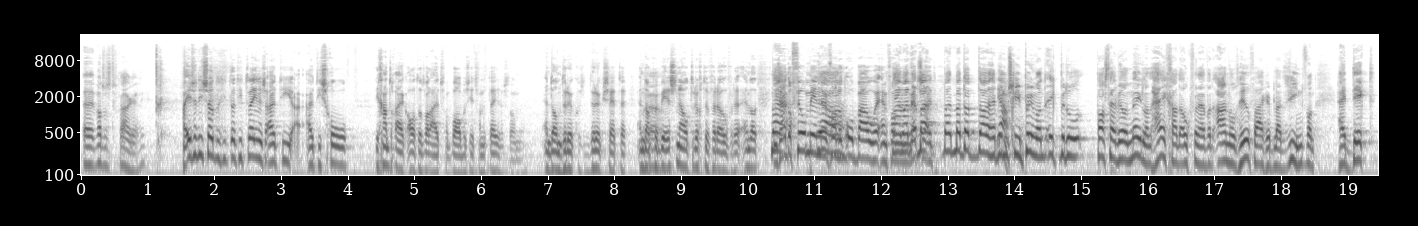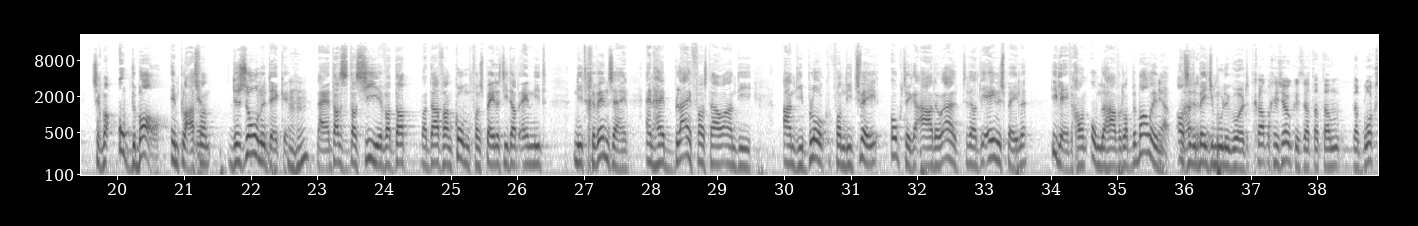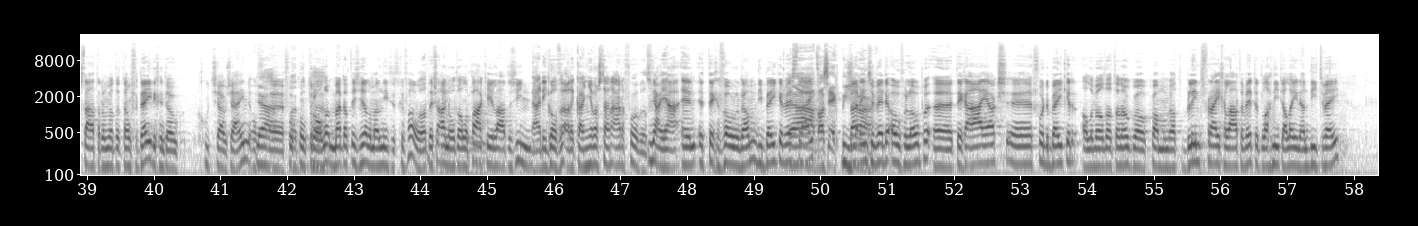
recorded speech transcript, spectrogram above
uh, wat was de vraag eigenlijk? Maar is het niet zo dat die, dat die trainers uit die, uit die school, die gaan toch eigenlijk altijd wel uit van balbezit van de tegenstander? En dan druk, druk zetten. En dan proberen snel terug te veroveren. En dat, die Nou zijn toch veel minder ja. van het opbouwen en van Nee, de wedstrijd. maar, maar, maar dat, daar heb je Ja. misschien een punt. Want ik bedoel, past hij wel in Nederland? Hij gaat ook vanuit wat Arnold heel vaak heeft laten zien. Van, hij dekt zeg maar, op de bal in plaats Ja. van de zone dekken. Mhm. Nou ja, dat, is, dat zie je wat, dat, wat daarvan komt van spelers die dat en niet, niet gewend zijn. En hij blijft vasthouden aan die, aan die blok van die twee, ook tegen ADO uit. Terwijl die ene speler, die levert gewoon om de haverklap de bal in. Ja, als het een beetje moeilijk wordt. Het grappige is ook is dat dat, dan, dat blok staat er omdat het dan verdedigend ook goed zou zijn. Of Ja, eh, voor dat- controle. ja. Maar dat is helemaal niet het geval. Dat heeft Arnold al een paar keer laten zien. Nou, die goal van Adekanje was daar een aardig voorbeeld van. Nou ja, en eh, tegen Volendam, die bekerwedstrijd. Ja, was echt bizar. Waarin ze werden overlopen. eh, tegen Ajax eh, voor de beker. Alhoewel dat dan ook wel kwam omdat blind vrijgelaten werd. Het lag niet alleen aan die twee.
